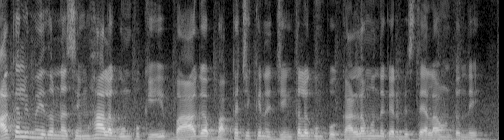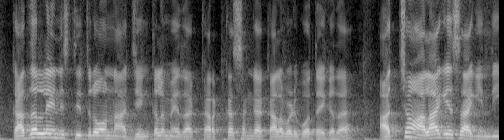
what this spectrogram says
ఆకలి మీద ఉన్న సింహాల గుంపుకి బాగా బక్కచిక్కిన జింకల గుంపు కళ్ళ ముందు కనిపిస్తే ఎలా ఉంటుంది? కదల్లేని స్థితిలో ఉన్న ఆ జింకల మీద కర్కశంగా కలబడిపోతాయి కదా? అచ్చం అలాగే సాగింది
